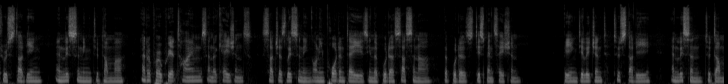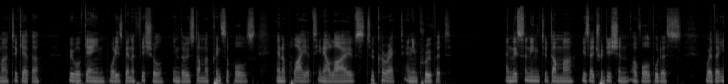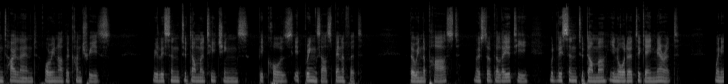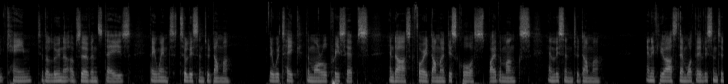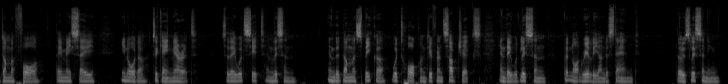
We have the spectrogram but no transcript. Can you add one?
through studying and listening to Dhamma at appropriate times and occasions, such as listening on important days in the Buddha Sasana, the Buddha's dispensation. Being diligent to study and listen to Dhamma together, we will gain what is beneficial in those Dhamma principles and apply it in our lives to correct and improve it. And listening to Dhamma is a tradition of all Buddhists, whether in Thailand or in other countries. We listen to Dhamma teachings because it brings us benefit. Though in the past, most of the laity would listen to Dhamma in order to gain merit. When it came to the lunar observance days, they went to listen to Dhamma they would take the moral precepts and ask for a Dhamma discourse by the monks and listen to Dhamma. And if you ask them what they listen to Dhamma for, they may say, in order to gain merit. So they would sit and listen. And the Dhamma speaker would talk on different subjects, and they would listen, but not really understand. Those listening,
